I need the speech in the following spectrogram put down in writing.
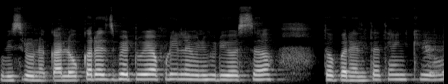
विसरू नका. लवकरच भेटूया पुढील नवीन व्हिडिओसह. तोपर्यंत थँक्यू.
